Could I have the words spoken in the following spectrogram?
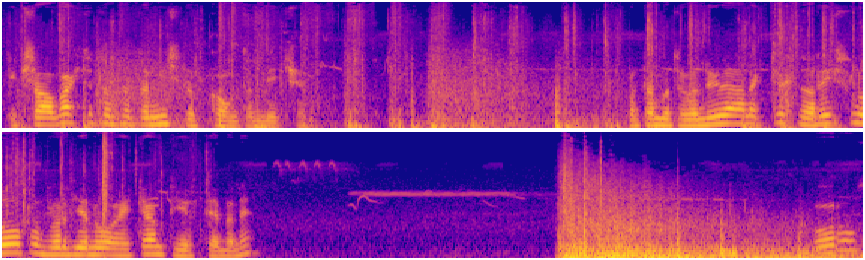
Ik zou wachten tot het er mist op komt, een beetje. Want dan moeten we nu eigenlijk terug naar rechts lopen voor die nog kant hier te hebben, hè. Voor ons?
